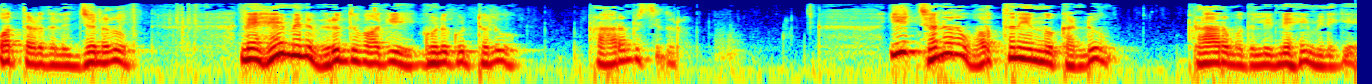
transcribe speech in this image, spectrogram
ಒತ್ತಡದಲ್ಲಿ ಜನರು ನೆಹೇಮಿನ ವಿರುದ್ಧವಾಗಿ ಗುಣಗುಟ್ಟಲು ಪ್ರಾರಂಭಿಸಿದರು. ಈ ಜನರ ವರ್ತನೆಯನ್ನು ಕಂಡು ಪ್ರಾರಂಭದಲ್ಲಿ ನೆಹೇಮಿನಿಗೆ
